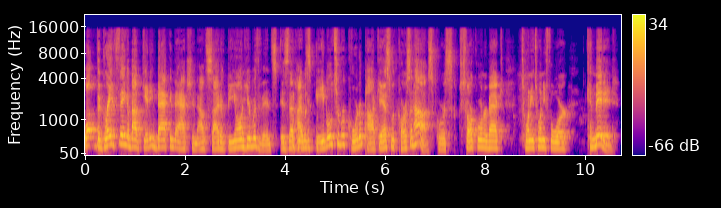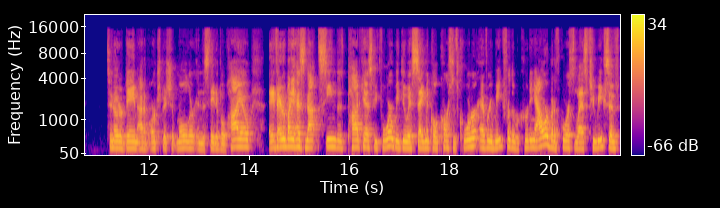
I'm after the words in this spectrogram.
Well, the great thing about getting back into action outside of being on here with Vince is that I was able to record a podcast with Karson Hobbs, of course, star cornerback 2024, committed to Notre Dame out of Archbishop Moeller in the state of Ohio. If everybody has not seen the podcast before, we do a segment called Karson's Corner every week for the recruiting hour. But of course, the last two weeks have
